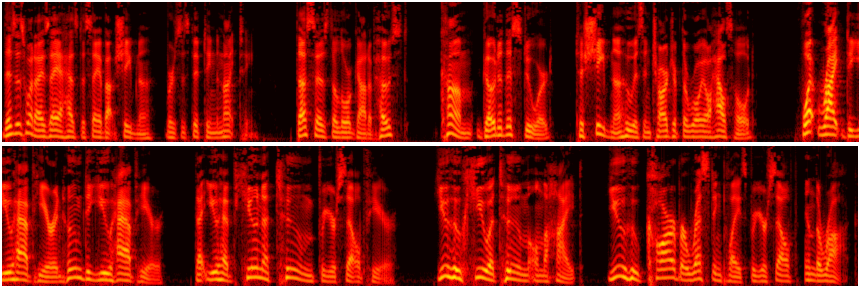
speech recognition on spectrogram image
This is what Isaiah has to say about Shebna, verses 15 to 19. Thus says the Lord God of hosts, Come, go to this steward, to Shebna, who is in charge of the royal household. What right do you have here, and whom do you have here, that you have hewn a tomb for yourself here? You who hew a tomb on the height, you who carve a resting place for yourself in the rock.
